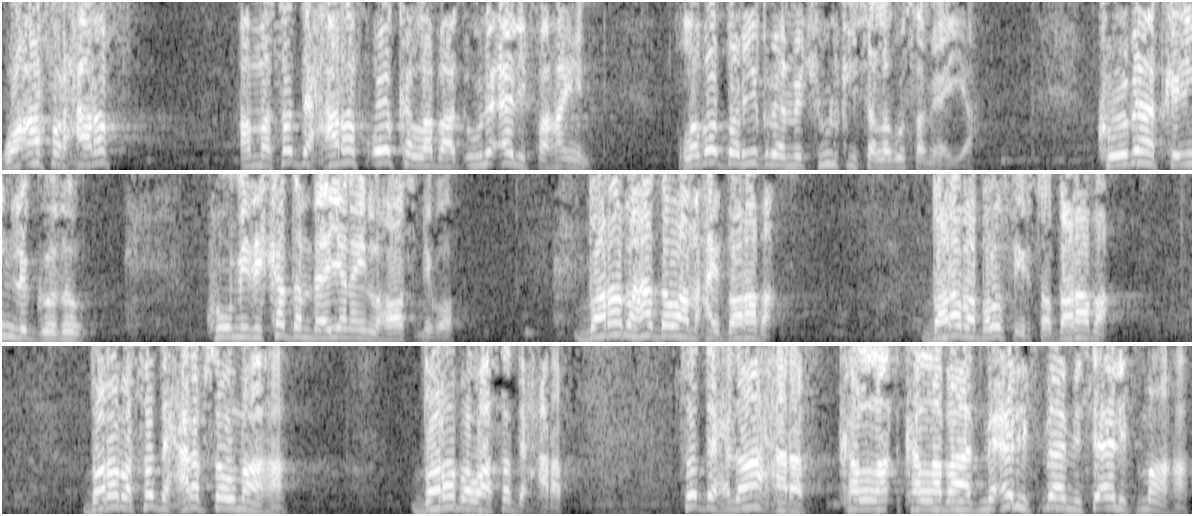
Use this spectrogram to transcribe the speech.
waa afar xaraf ama saddex xaraf oo ka labaad uuna alif ahayn. Laba dariiq baa majhuulkiisa lagu sameeyaa koobaadka in la godo kuu midi ka dambeeyana in la hoos dhigo. Daraba hadda waa maxay? Daraba. Daraba balu fiirso daraba. Daraba saddex xaraf sow maaha daraba waa saddex xaraf. Saddexdaa xaraf ka labaad ma alif baa mise alif maaha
